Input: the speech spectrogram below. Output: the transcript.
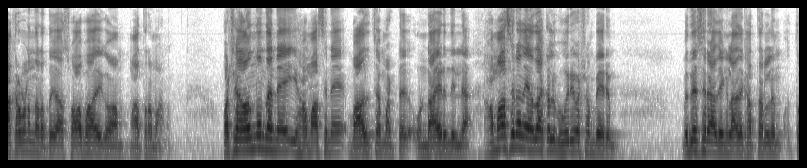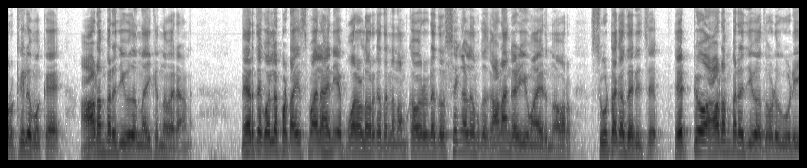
ആക്രമണം നടത്തുക സ്വാഭാവികം മാത്രമാണ്. പക്ഷേ അതൊന്നും തന്നെ ഈ ഹമാസിനെ ബാധിച്ച മട്ട് ഉണ്ടായിരുന്നില്ല. ഹമാസിന്റെ നേതാക്കൾ ഭൂരിപക്ഷം പേരും വിദേശ രാജ്യങ്ങളായ ഖത്തറിലും തുർക്കിയിലുമൊക്കെ ആഡംബര ജീവിതം നയിക്കുന്നവരാണ്. നേരത്തെ കൊല്ലപ്പെട്ട ഇസ്മായിൽ ഹനിയെ പോലുള്ളവർക്ക് തന്നെ നമുക്ക് അവരുടെ ദൃശ്യങ്ങൾ നമുക്ക് കാണാൻ കഴിയുമായിരുന്നു. അവർ സ്യൂട്ടൊക്കെ ധരിച്ച് ഏറ്റവും ആഡംബര ജീവിതത്തോടു കൂടി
